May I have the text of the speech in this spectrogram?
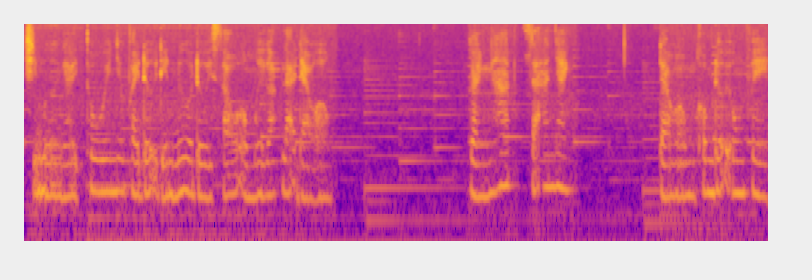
Chỉ mười ngày thôi nhưng phải đợi đến nửa đời sau ông mới gặp lại Đào Hồng. Gánh hát dã nhanh. Đào Hồng không đợi ông về.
